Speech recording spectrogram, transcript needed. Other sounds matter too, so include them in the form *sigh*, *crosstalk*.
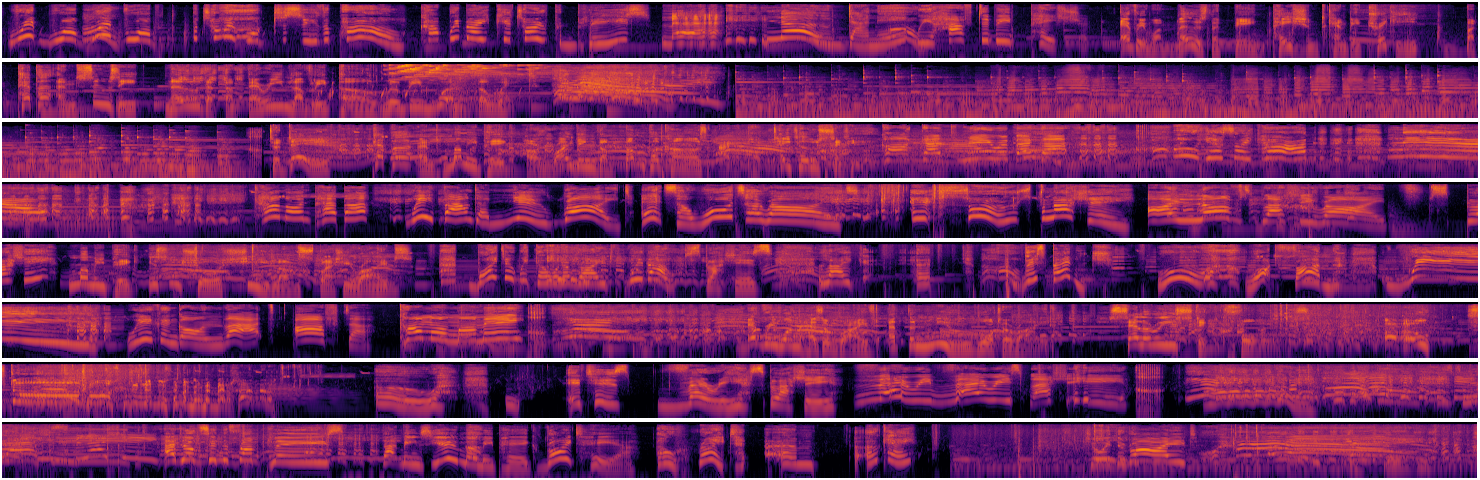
Rip wob, rip wob! But I want to see the pearl. Can we make it open, please? *laughs* no, Danny. Oh. We have to be patient. Everyone knows that being patient can be tricky, but Peppa and Susie know that the very lovely pearl will be worth the wait. Today, Peppa and Mummy Pig are riding the bumper cars at Potato City. Can't catch me, Rebecca. *laughs* oh, yes, I can. *laughs* Come on, Peppa. We found a new ride. It's a water ride. *laughs* it's so splashy. I love splashy rides. Splashy? Mummy Pig isn't sure she loves splashy rides. Uh, why don't we go on a ride without splashes? Like, uh, this bench. Ooh, what fun! Whee! *laughs* we can go on that after. Come on, Mummy! Everyone has arrived at the new water ride. Celery Stick Falls. Uh-oh! Stop! Oh, it is very splashy. Very, very splashy. Adults in the front, please. That means you, Mummy Pig, right here. Oh, right. Um, okay. Enjoy the ride.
